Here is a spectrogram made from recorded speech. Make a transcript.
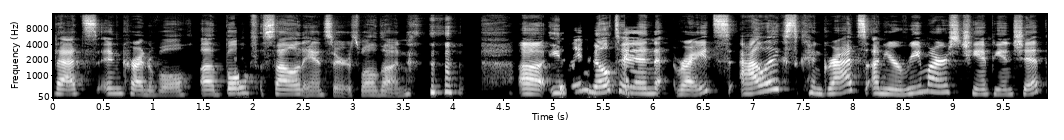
That's incredible. Uh, both solid answers. Well done. uh, Elaine Milton writes Alex, congrats on your Remars championship.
